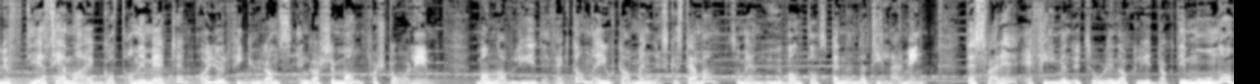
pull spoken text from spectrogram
Luftige scener er godt animerte og gjør figurenes engasjement forståelig. Mange av lydeffektene er gjort av menneskestemmer, som er en uvant og spennende tilnærming. Dessverre er filmen utrolig nok lydlagt i mono,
